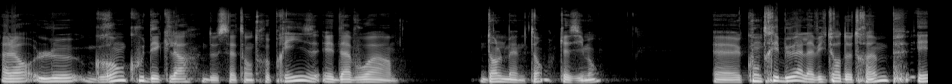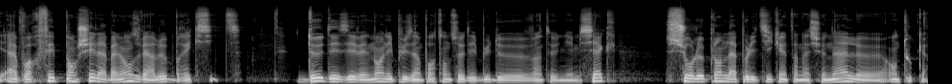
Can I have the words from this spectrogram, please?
Alors le grand coup d'éclat de cette entreprise est d'avoir, dans le même temps quasiment, euh, contribué à la victoire de Trump et avoir fait pencher la balance vers le Brexit. Deux des événements les plus importants de ce début de 21e siècle, sur le plan de la politique internationale euh, en tout cas.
